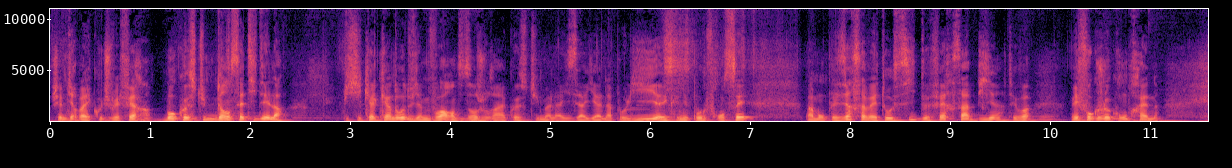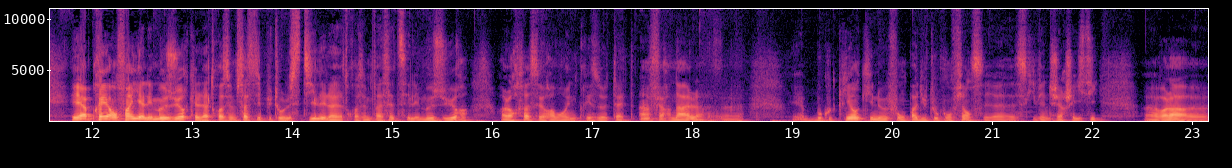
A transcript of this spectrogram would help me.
je vais me dire, bah écoute, je vais faire un beau costume dans cette idée-là. Puis si quelqu'un d'autre vient me voir en disant je voudrais un costume à la Isaiah Napoli avec une épaule froncée, mon plaisir, ça va être aussi de faire ça bien, tu vois. Mais il faut que je le comprenne. Et après, enfin, il y a les mesures, qui est la troisième, ça c'est plutôt le style, et là, la troisième facette, c'est les mesures. Alors ça, c'est vraiment une prise de tête infernale. Euh, il y a beaucoup de clients qui ne font pas du tout confiance à ce qu'ils viennent chercher ici. Euh, voilà, euh,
